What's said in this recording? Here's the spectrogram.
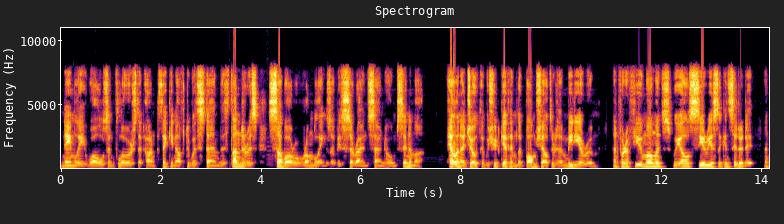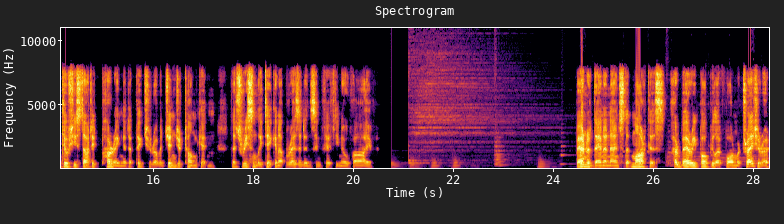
namely walls and floors that aren't thick enough to withstand the thunderous subaural rumblings of his surround sound home cinema. Elena joked that we should give him the bomb shelter as a media room, and for a few moments we all seriously considered it until she started purring at a picture of a ginger tom kitten that's recently taken up residence in 1505. Bernard then announced that Marcus, our very popular former treasurer,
